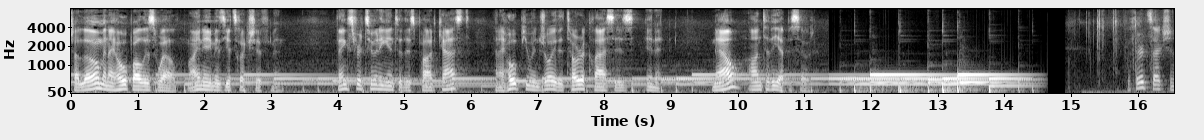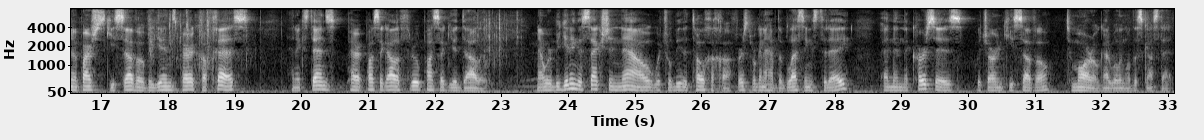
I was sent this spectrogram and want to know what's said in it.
Shalom, and I hope all is well. My name is Yitzchak Schiffman. Thanks for tuning into this podcast, and I hope you enjoy the Torah classes in it. Now, on to the episode. The third section of Parshas Ki Savo begins Perak Chavches and extends Pasuk Aleph through Pasuk Yudalid. Now we're beginning the section now, which will be the Tochacha. First, we're going to have the blessings today, and then the curses, which are in Ki Savo, tomorrow. God willing, we'll discuss that.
